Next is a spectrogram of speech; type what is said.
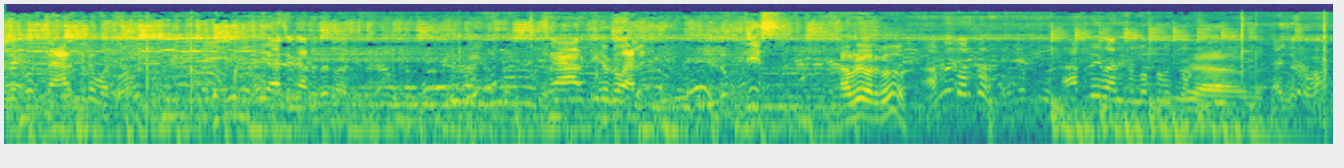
पालेको चार किलो भयो आज काटेर चार किलोको भाले लुक तिस हाम्रै घरको हाम्रै घरको आफ्नै बारीको local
